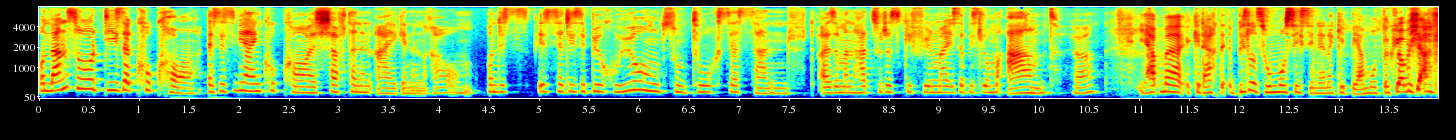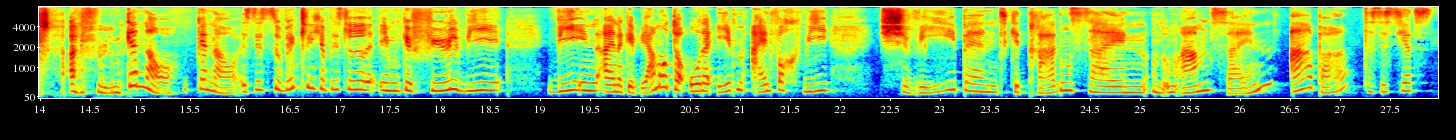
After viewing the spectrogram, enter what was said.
Und dann so dieser Kokon. Es ist wie ein Kokon, es schafft einen eigenen Raum. Und es ist ja diese Berührung zum Tuch sehr sanft. Also man hat so das Gefühl, man ist ein bisschen umarmt. Ja? Ich habe mir gedacht, ein bisschen so muss ich es in einer Gebärmutter, glaube ich, an, anfühlen. Genau, genau. Es ist so wirklich ein bisschen im Gefühl wie, wie in einer Gebärmutter oder eben einfach wie schwebend getragen sein und umarmt sein. Aber das ist jetzt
